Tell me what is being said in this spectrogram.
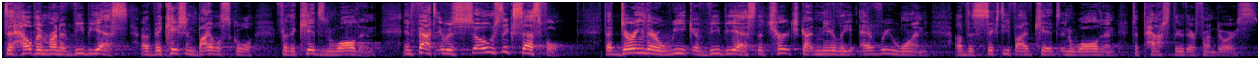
to help him run a VBS, a vacation Bible school for the kids in Walden. In fact, it was so successful that during their week of VBS, the church got nearly every one of the 65 kids in Walden to pass through their front doors.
